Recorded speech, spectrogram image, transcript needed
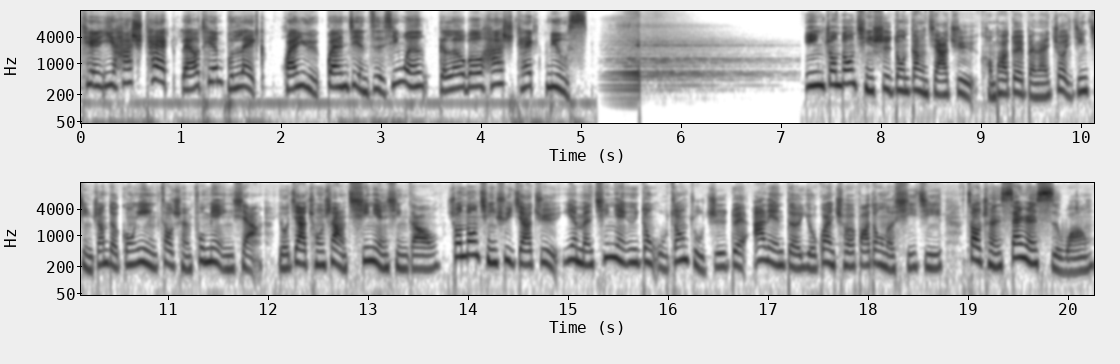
天一 hashtag 聊天不累，环宇关键字新闻 global hashtag news。因中东情势动荡加剧，恐怕对本来就已经紧张的供应造成负面影响，油价冲上七年新高。中东情绪加剧，也门青年运动武装组织对阿联的油罐车发动了袭击，造成三人死亡。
